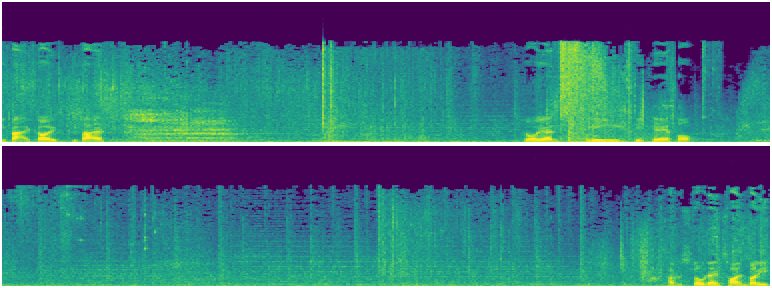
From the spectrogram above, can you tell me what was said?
Keep at it, guys. Keep at it. Dorian, please be careful. Time to slow down time, buddy.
